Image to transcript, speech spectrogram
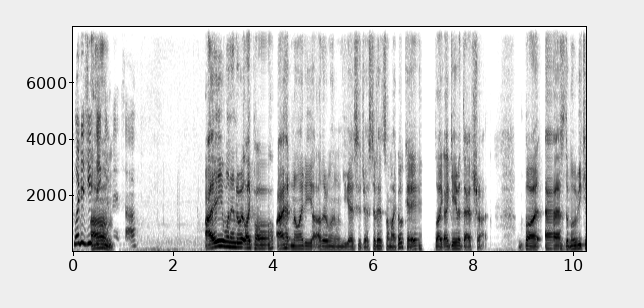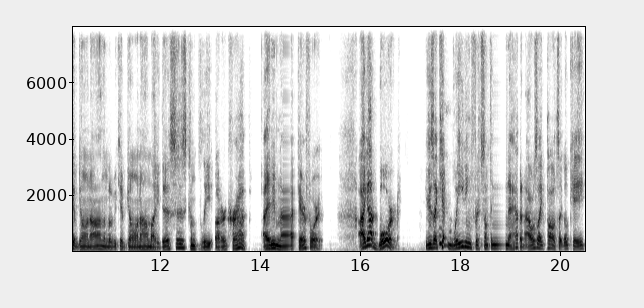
what did you think Um, of it, Saul? I went into it like Paul. I had no idea other than when you guys suggested it. So I'm like, okay, like I gave it that shot. But as the movie kept going on, the movie kept going on. Like, this is complete utter crap. I did not care for it. I got bored because I kept mm-hmm. waiting for something to happen. I was like, Paul, it's like, okay,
